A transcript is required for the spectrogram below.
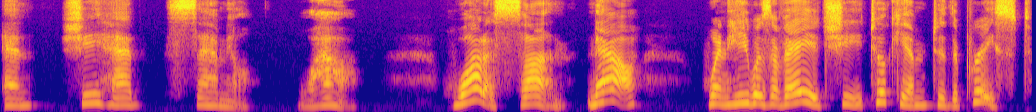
And she had Samuel. Wow. What a son. Now, when he was of age, she took him to the priest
